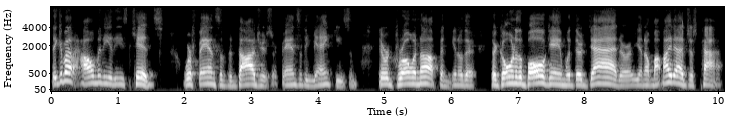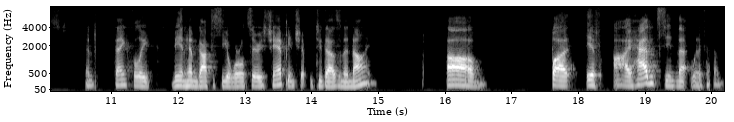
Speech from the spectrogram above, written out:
Think about how many of these kids were fans of the Dodgers or fans of the Yankees, and they were growing up, and you know they're they're going to the ball game with their dad, or you know my, my dad just passed, and thankfully me and him got to see a World Series championship in 2009. Um, but if I hadn't seen that with him,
